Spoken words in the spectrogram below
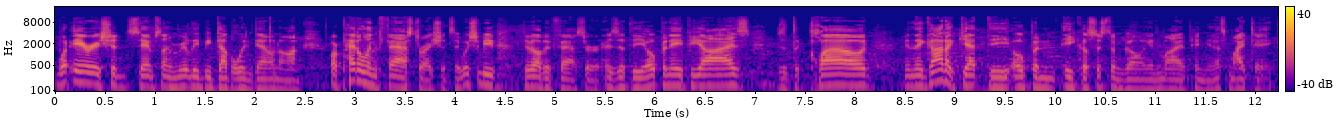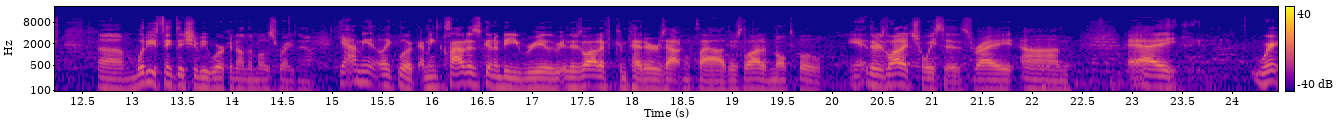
what areas should Samsung really be doubling down on? Or pedaling faster, I should say. What should be developing faster? Is it the open APIs? Is it the cloud? Mean, they got to get the open ecosystem going, in my opinion. That's my take. Um, what do you think they should be working on the most right now? Yeah, I mean, like, look, I mean, cloud is going to be really, there's a lot of competitors out in cloud. There's a lot of multiple, there's a lot of choices, right? Um, I, where,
